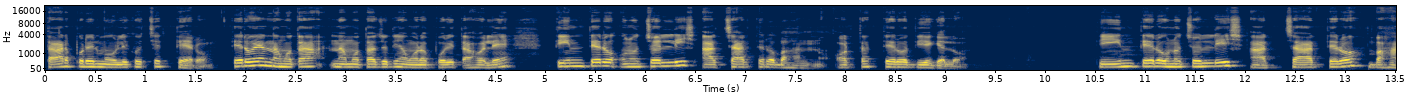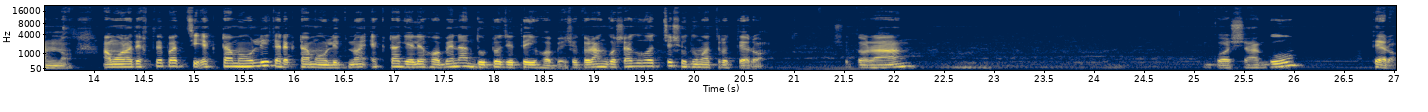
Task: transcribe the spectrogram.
তারপরের মৌলিক হচ্ছে তেরো। তেরো এর নামতা নামতা যদি আমরা পড়ি তাহলে তিন তেরো উনচল্লিশ আর চার তেরো বাহান্ন, অর্থাৎ তেরো দিয়ে গেল। তিন তেরো উনচল্লিশ আর চার তেরো বাহান্ন। আমরা দেখতে পাচ্ছি একটা মৌলিক আর একটা মৌলিক নয়, একটা গেলে হবে না, দুটো যেতেই হবে। সুতরাং গোসাগু হচ্ছে শুধুমাত্র তেরো। সুতরাং গোসাগু তেরো।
